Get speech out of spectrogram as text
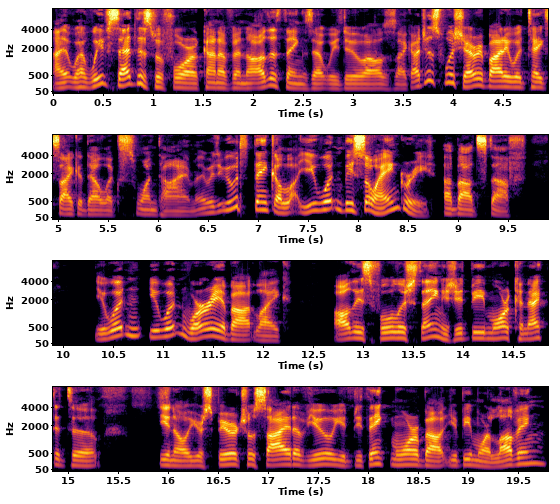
I well, we've said this before, kind of in other things that we do. I was like, I just wish everybody would take psychedelics one time. you would think a lot. You wouldn't be so angry about stuff. You wouldn't. You wouldn't worry about like all these foolish things. You'd be more connected to, you know, your spiritual side of you. You'd be think more about. You'd be more loving.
